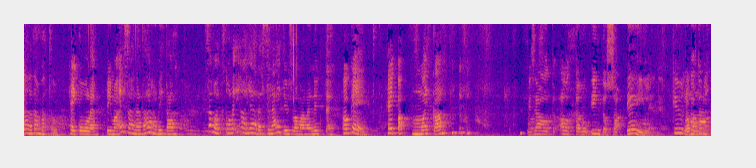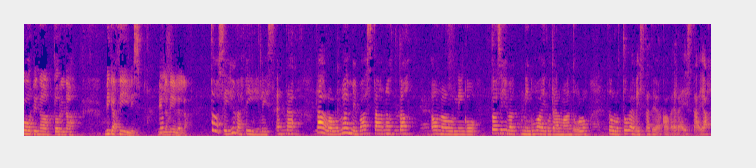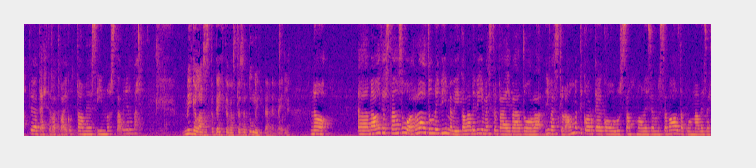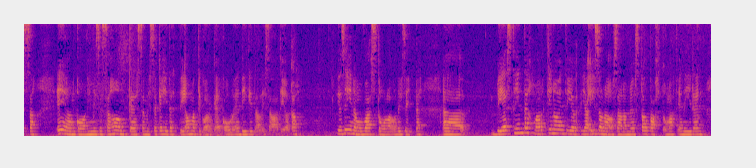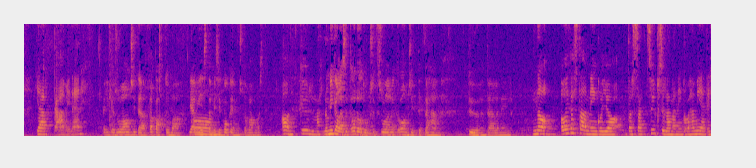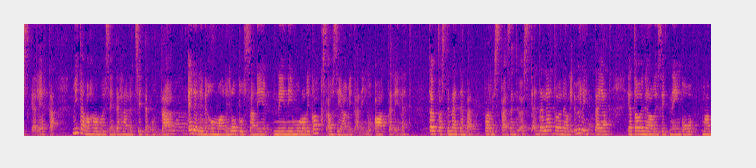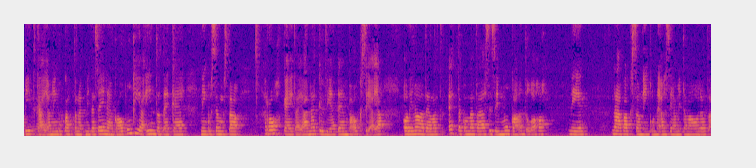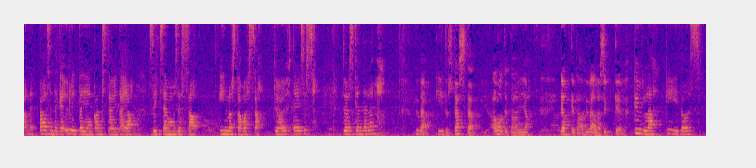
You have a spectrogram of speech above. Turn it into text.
täällä tapahtuu? Hei kuule, Pima, ei saa enää tarvita. Sä voit kuule ihan jäädä sinne äitiyslomalle nytte. Okei, okay. heippa. Moikka. Niin sä oot aloittanut Intossa eilen. Kyllä. Tapahtumakoordinaattorina. Mikä fiilis? Millä No. mielellä? Tosi hyvä fiilis, että täällä on ollut lämmin vastaanotto. On ollut niinku, tosi hyvä niinku, vaikutelma on tullut, tullut tulevista työkavereista ja työtehtävät vaikuttaa myös innostavilta. Minkälaisesta tehtävästä sä tulit tänne meille? No, ää, mä oikeastaan suoraan tuli viime viikolla, oli viimeistä päivää tuolla Jyväskylän ammattikorkeakoulussa. Mä olin semmoisessa valtakunnallisessa EMK-nimisessä hankkeessa, missä kehitettiin ammattikorkeakoulujen digitalisaatiota. Ja siinä mun vastuulla oli sitten ää, viestintä, markkinointi ja, ja isona osana myös tapahtumat ja niiden järkkääminen. Eli sulla on sitä tapahtumaa järjestämisen kokemusta vahvasti. On, kyllä. No minkälaiset odotukset sulla nyt on sitten tähän työhön täällä meillä? No oikeastaan niin kuin jo tuossa syksyllä mä niin kuin vähän mietiskelin, että mitä mä haluaisin tehdä nyt sitten, kun tämä edellinen homma oli lopussa, niin, niin, niin mulla oli kaksi asiaa, mitä niin kuin ajattelin, että toivottavasti näiden parissa pääsen työskentelemään. Toinen oli yrittäjät ja toinen oli sitten, niin kuin, mä oon pitkään jo niin kuin katsonut, mitä Seinäjön kaupunki ja Into tekee, niin kuin semmoista rohkeita ja näkyviä tempauksia ja olin ajatellut, että kun mä pääsisin mukaan tuohon, niin nämä kaksi on niin kuin ne asia, mitä mä odotan. Että pääsen tekemään yrittäjien kanssa töitä ja sitten semmoisessa innostavassa työyhteisössä työskentelemään. Hyvä, kiitos tästä. Aloitetaan ja jatketaan hyvällä sykkeellä. Kyllä, kiitos.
